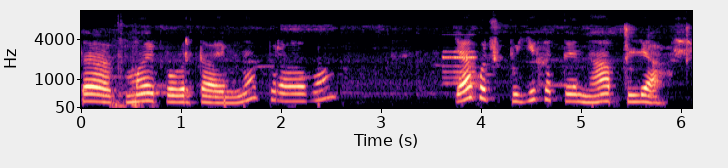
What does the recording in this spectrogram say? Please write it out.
Так, ми повертаємо направо. Я хочу поїхати на пляж.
